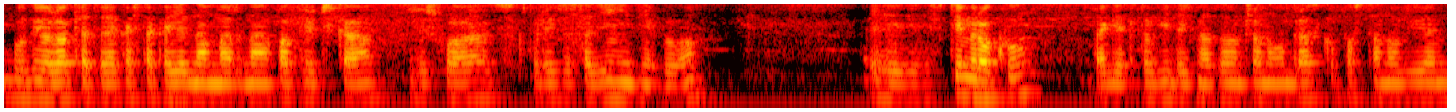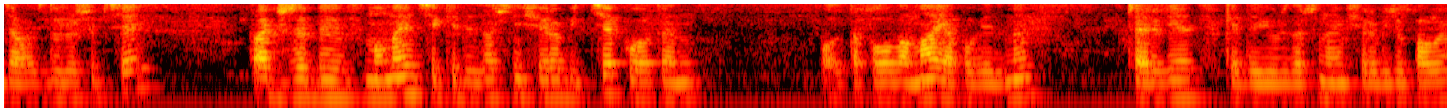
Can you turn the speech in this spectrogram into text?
Budiolokia to jakaś taka jedna marna papryczka wyszła, z której w zasadzie nic nie było. W tym roku, tak jak to widać na załączonym obrazku, postanowiłem działać dużo szybciej tak żeby w momencie, kiedy zacznie się robić ciepło, ten, ta połowa maja powiedzmy, czerwiec, kiedy już zaczynają się robić upały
